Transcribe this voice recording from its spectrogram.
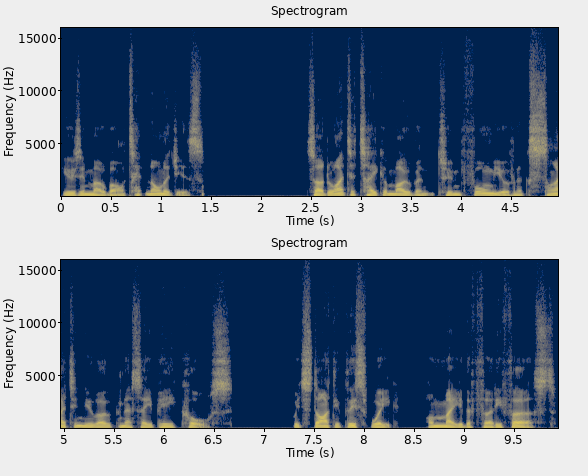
using mobile technologies. So I'd like to take a moment to inform you of an exciting new openSAP course, which started this week on May the 31st.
